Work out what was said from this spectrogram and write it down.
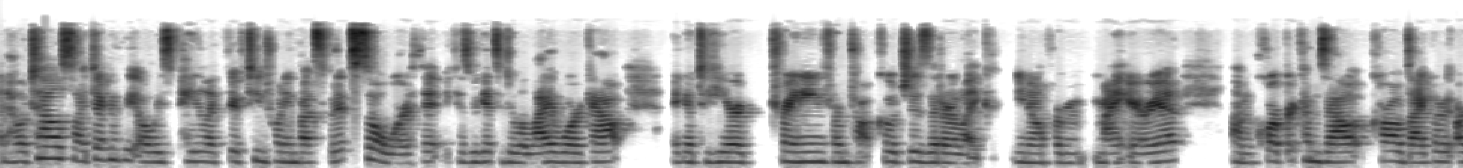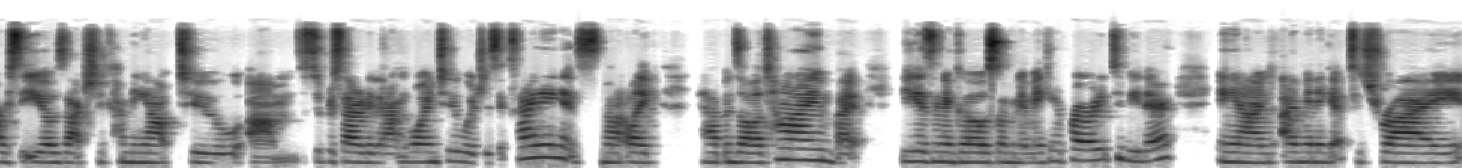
at a hotel. So I technically always pay like 15, 20 bucks, but it's so worth it because we get to do a live workout. I get to hear training from top coaches that are like, you know, from my area. Um, corporate comes out. Carl Daikeler, our CEO, is actually coming out to um, Super Saturday that I'm going to, which is exciting. It's not like it happens all the time, but he is going to go, so I'm going to make it a priority to be there. And I'm going to get to try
